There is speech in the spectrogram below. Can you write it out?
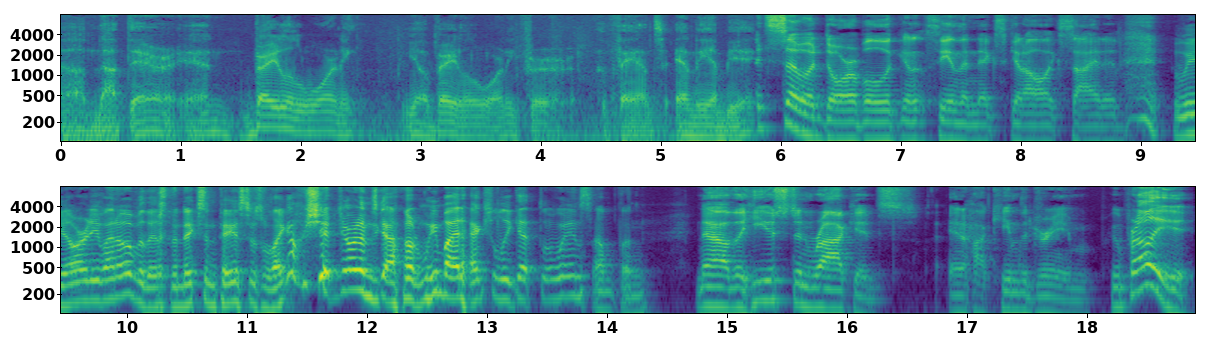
um, not there, and very little warning. You know, very little warning for the fans and the NBA. it's so adorable seeing the Knicks get all excited. We already went over this. The Knicks and Pacers were like, "Oh shit, Jordan's gone. We might actually get to win something." Now the Houston Rockets and Hakeem the Dream, who probably,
